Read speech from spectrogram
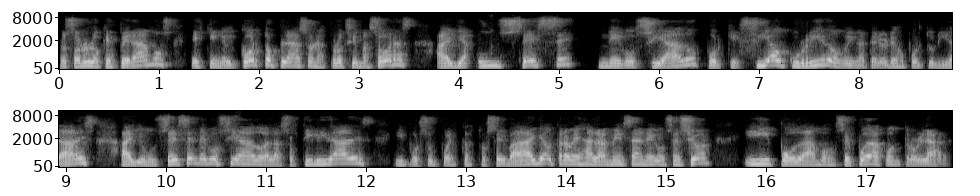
Nosotros lo que esperamos es que en el corto plazo, en las próximas horas, haya un cese negociado, porque sí ha ocurrido en anteriores oportunidades, haya un cese negociado a las hostilidades y por supuesto esto se vaya otra vez a la mesa de negociación y podamos, se pueda controlar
